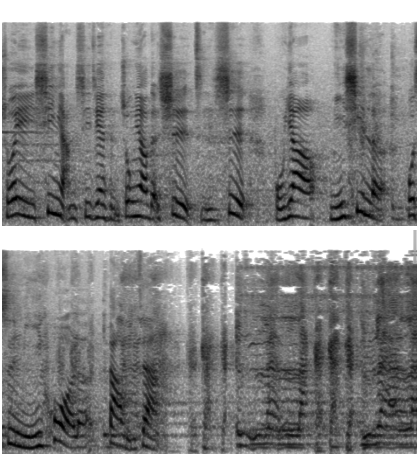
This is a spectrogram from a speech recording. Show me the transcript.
所以信仰是一件很重要的事，只是不要迷信了或是迷惑了道理这样。嘎嘎嘎呜啦啦，嘎嘎嘎呜啦啦，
